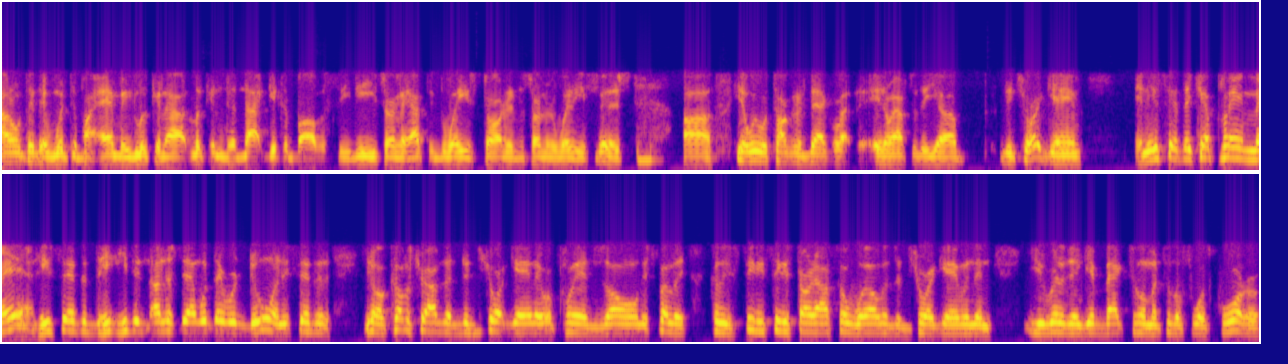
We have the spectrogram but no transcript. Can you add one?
I don't think they went to Miami looking out, looking to not get the ball to CeeDee. Certainly after the way he started and certainly the way he finished. Uh, you know, we were talking to Dak, you know, after the uh, Detroit game and he said they kept playing man. He said that he, he didn't understand what they were doing. He said that you know a couple of times the Detroit game they were playing zone, especially because CeeDee CeeDee started out so well in the Detroit game, and then you really didn't get back to him until the fourth quarter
